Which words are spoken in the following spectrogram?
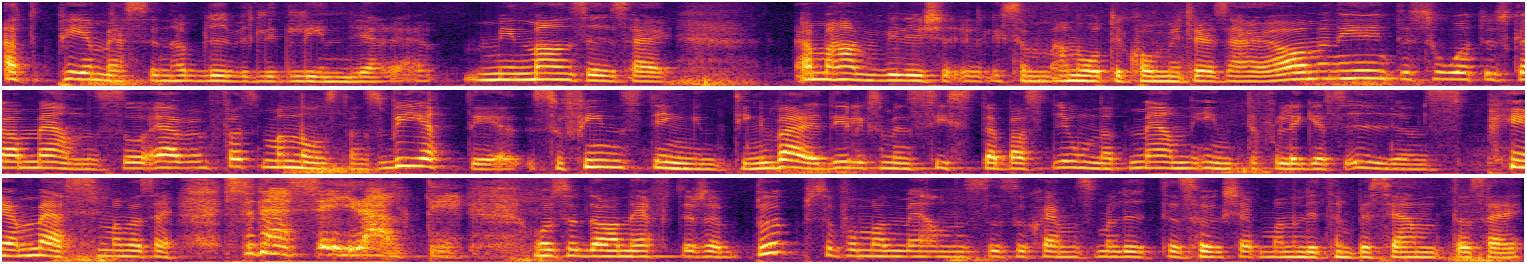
att PMSen har blivit lite lindrigare. Min man säger så här ja, men han, vill ju, liksom, han återkommer till det så här. Ja men är det inte så att du ska ha mens? Och även fast man någonstans vet det så finns det ingenting värre. Det är liksom en sista bastion att män inte får lägga sig i ens PMS. Man bara säger så där säger alltid. Och så dagen efter så, bup, så får man mens och så skäms man lite. Så köper man en liten present och så här,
